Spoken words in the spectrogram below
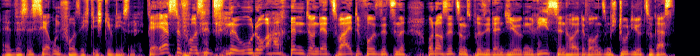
Äh, Das ist sehr unvorsichtig gewesen. Der erste Vorsitzende Udo Arendt und der zweite Vorsitzende und auch Sitzungspräsident Jürgen Ries sind heute bei uns im Studio zu Gast.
